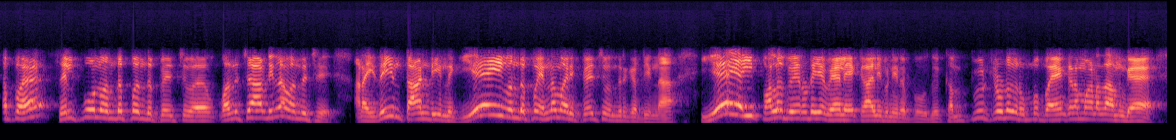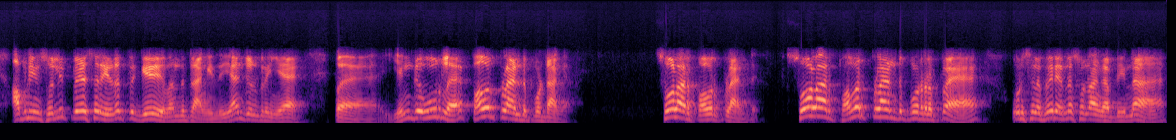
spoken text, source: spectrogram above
அப்போ செல்ஃபோன் வந்தப்போ இந்த பேச்சு வ- வந்துச்சா அப்படின்னா வந்துச்சு. ஆனால் இதையும் தாண்டி இன்னைக்கு ஏஐ வந்தப்போ என்ன மாதிரி பேச்சு வந்திருக்கு அப்படின்னா ஏஐ பல பேருடைய வேலையை காலி பண்ணிட போகுது. கம்ப்யூட்டரோட ரொம்ப பயங்கரமானதாமுங்க அப்படின்னு சொல்லி பேசுகிற இடத்துக்கு வந்துட்டாங்க. இது ஏன் சொல்கிறீங்க இப்போ எங்கள் ஊரில் பவர் பிளான்ட் போட்டாங்க. Solar power plant. Solar power plant போடுறப்ப ஒரு சில பேர் என்ன சொன்னாங்க அப்படின்னா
